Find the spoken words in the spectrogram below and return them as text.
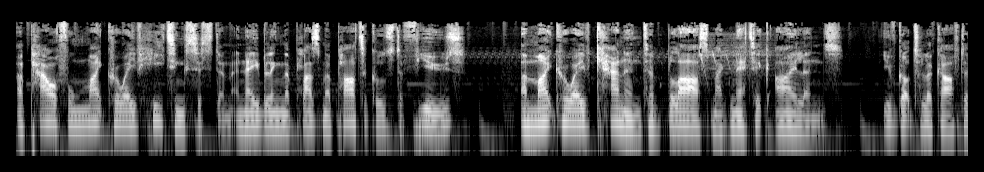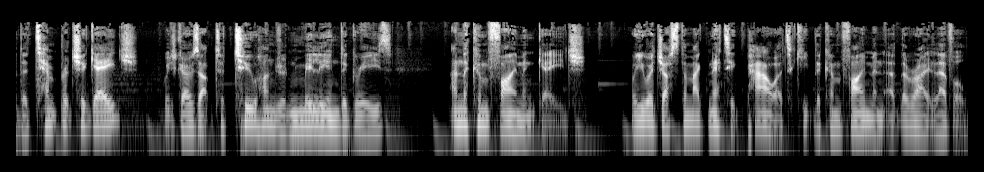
a powerful microwave heating system enabling the plasma particles to fuse, a microwave cannon to blast magnetic islands. You've got to look after the temperature gauge, which goes up to 200 million degrees, and the confinement gauge, where you adjust the magnetic power to keep the confinement at the right level.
